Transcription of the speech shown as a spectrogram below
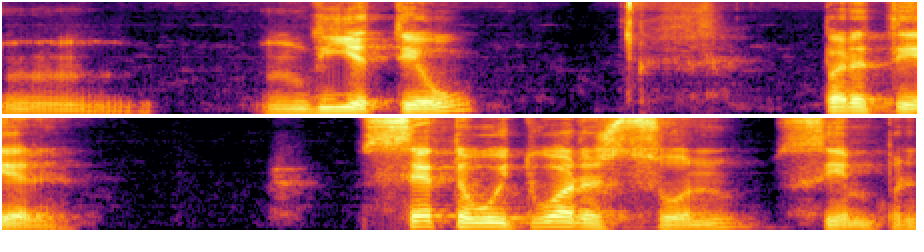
um, um dia teu para ter 7 a 8 horas de sono, sempre.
